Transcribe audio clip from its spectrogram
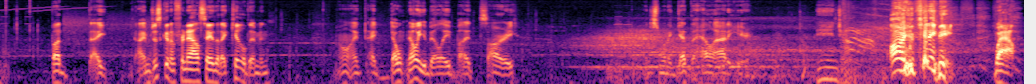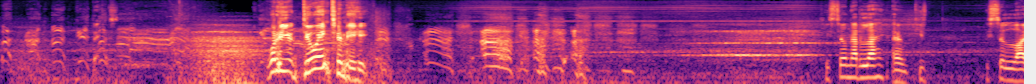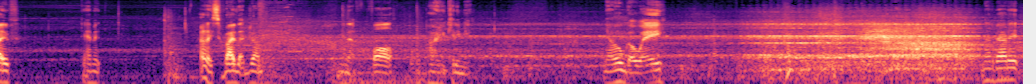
But I, I'm just gonna for now say that I killed him and... Well, I, I don't know you, Billy, but sorry. I just want to get the hell out of here. Jump. Oh, are you kidding me? Wow. Thanks. What are you doing to me? He's still not alive. Um, he's he's still alive. Damn it. How did I survive that jump? I mean that fall. Oh, are you kidding me? No, go away. Not about it.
